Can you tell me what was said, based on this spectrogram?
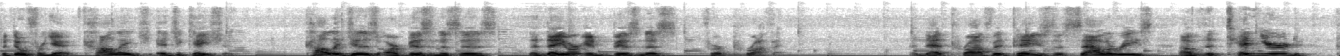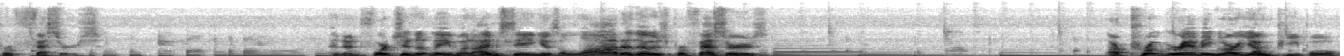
But don't forget, college education. Colleges are businesses, and they are in business for profit. And that profit pays the salaries of the tenured professors. And unfortunately, what I'm seeing is a lot of those professors are programming our young people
